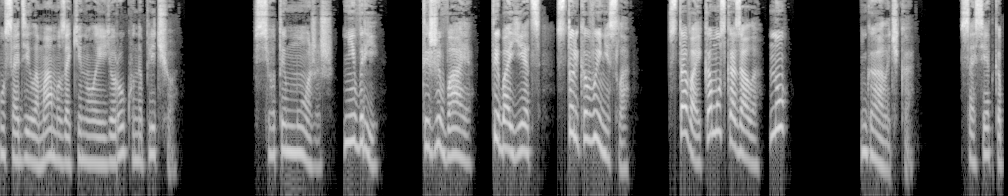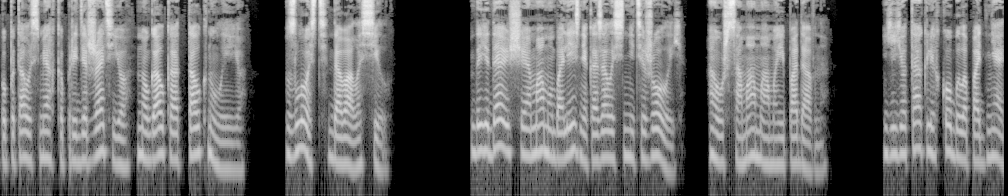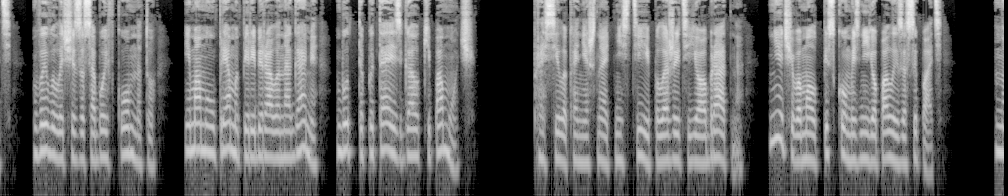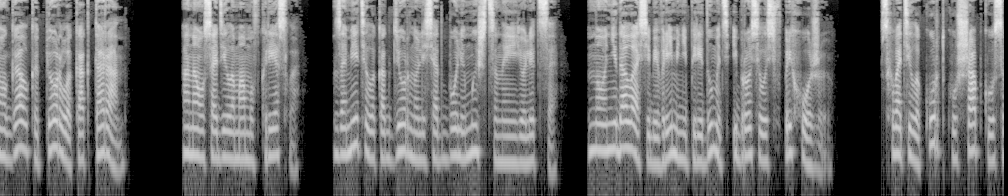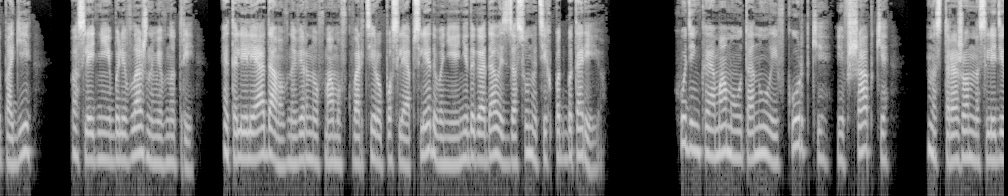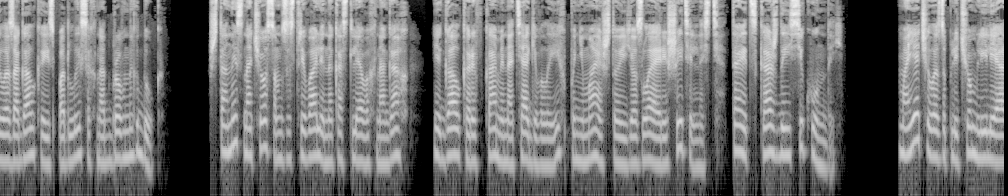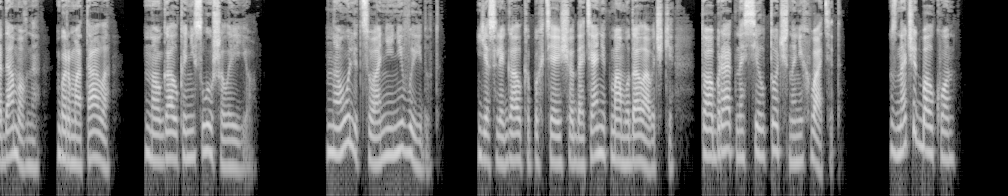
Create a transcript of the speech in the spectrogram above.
Усадила маму, закинула ее руку на плечо. Все ты можешь, не ври. Ты живая, ты боец, Столько вынесла. Вставай, кому сказала? Ну?» «Галочка». Соседка попыталась мягко придержать ее, но Галка оттолкнула ее. Злость давала сил. Доедающая маму болезнь оказалась не тяжелой, а уж сама мама и подавно. Ее так легко было поднять, выволочь за собой в комнату, и мама упрямо перебирала ногами, будто пытаясь Галке помочь. Просила, конечно, отнести и положить ее обратно. Нечего, мол, песком из нее полы засыпать. Но Галка перла, как таран. Она усадила маму в кресло, заметила, как дернулись от боли мышцы на ее лице, но не дала себе времени передумать и бросилась в прихожую. Схватила куртку, шапку, сапоги. Последние были влажными внутри. Это Лилия Адамовна, вернув маму в квартиру после обследования, не догадалась засунуть их под батарею. Худенькая мама утонула и в куртке, и в шапке, настороженно следила за галкой из-под лысых надбровных дуг. Штаны с начесом застревали на костлявых ногах, и Галка рывками натягивала их, понимая, что ее злая решительность тает с каждой секундой. Маячила за плечом Лилия Адамовна, бормотала, но Галка не слушала ее. На улицу они не выйдут. Если Галка пыхтя еще дотянет маму до лавочки, то обратно сил точно не хватит. Значит, балкон.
